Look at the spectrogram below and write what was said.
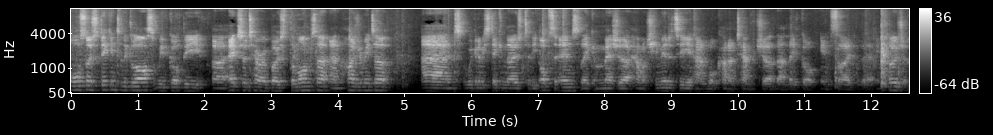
also sticking to the glass, we've got the uh, Exoterra both thermometer and hydrometer, and we're going to be sticking those to the opposite end so they can measure how much humidity and what kind of temperature that they've got inside their enclosure.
